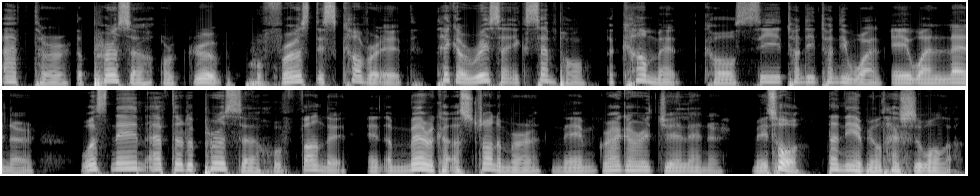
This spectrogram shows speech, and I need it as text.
after the person or group who first discovered it. Take a recent example. A comet called C2021 A1 Leonard was named after the person who founded An American astronomer named Gregory J. Leonard。没错，但你也不用太失望了。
